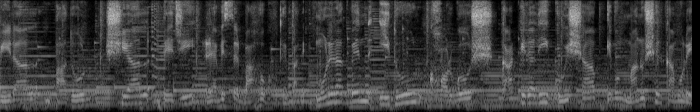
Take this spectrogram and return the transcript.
বিড়াল বাদুর শিয়াল, বেজি র্যাবিসের বাহক হতে পারে। মনে রাখবেন, ইঁদুর, খরগোশ, কাঠবিড়ালি, গুইসাপ এবং মানুষের কামড়ে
